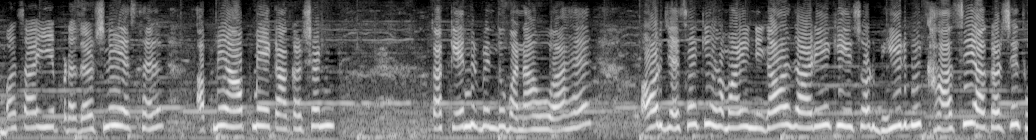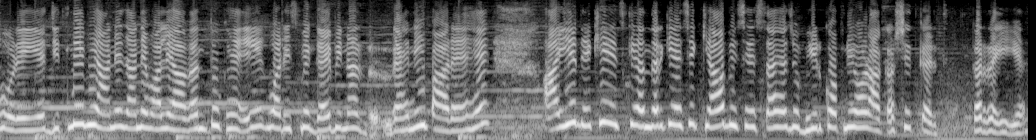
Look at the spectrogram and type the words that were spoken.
बस ये प्रदर्शनी स्थल। अपने आप में एक आकर्षण का केंद्र बिंदु बना हुआ है और जैसे कि हमारी निगाह जा रही है कि इस और भीड़ भी खासी आकर्षित हो रही है। जितने भी आने जाने वाले आगंतुक हैं, एक बार इसमें गए बिना रह नहीं पा रहे हैं। आइए देखिए इसके अंदर की ऐसी क्या विशेषता है जो भीड़ को अपनी ओर आकर्षित कर कर रही है।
